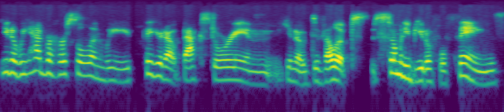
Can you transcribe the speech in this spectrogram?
you know we had rehearsal and we figured out backstory and you know developed so many beautiful things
